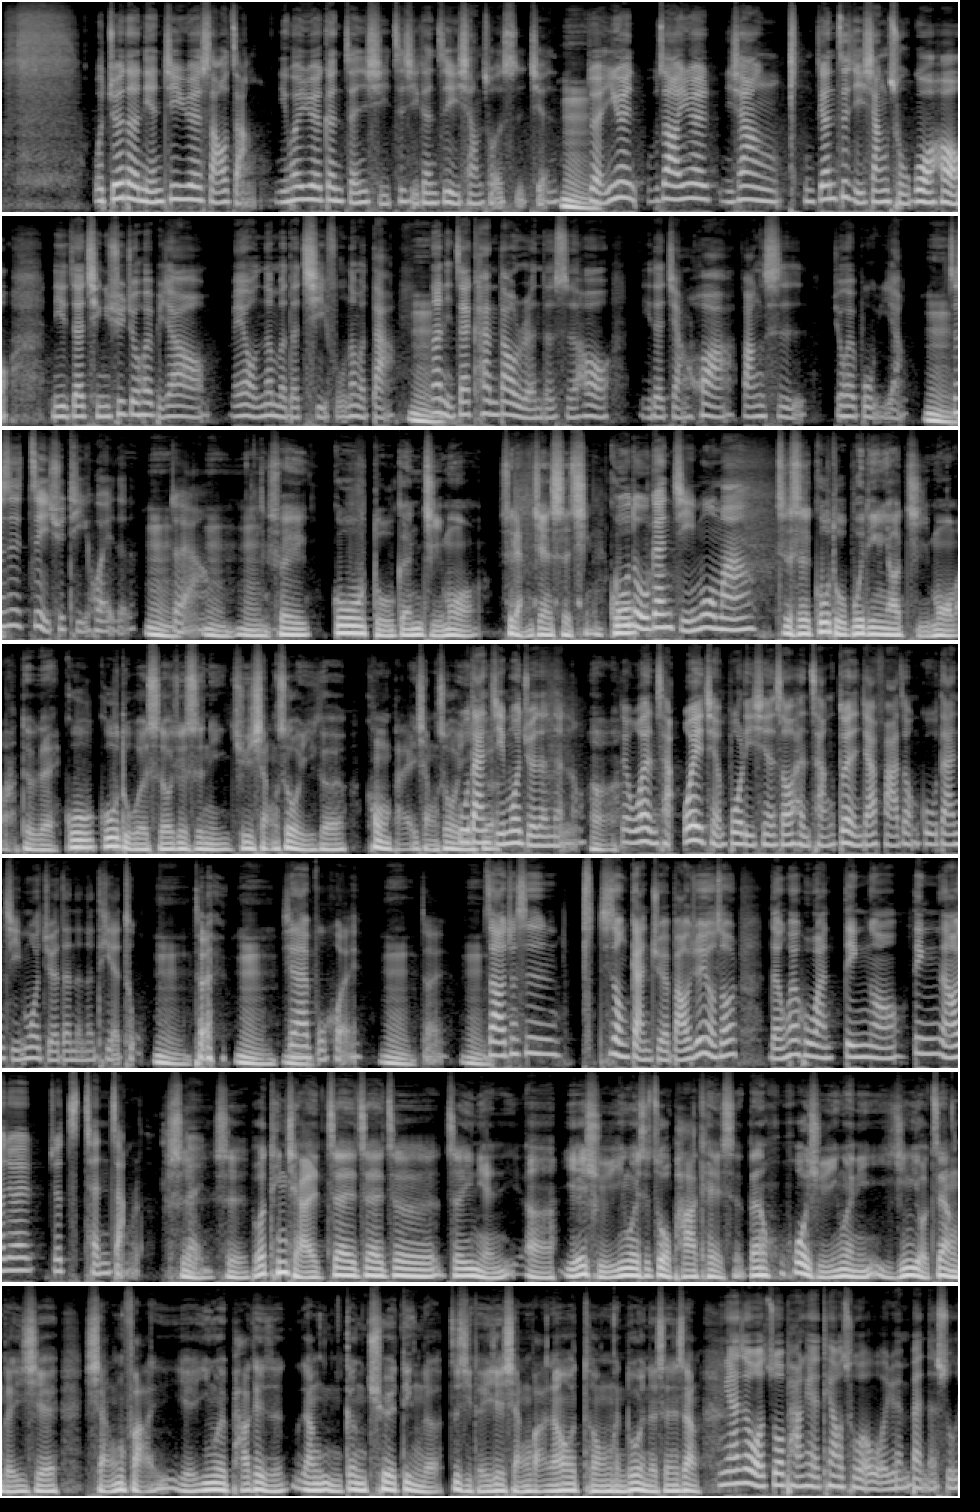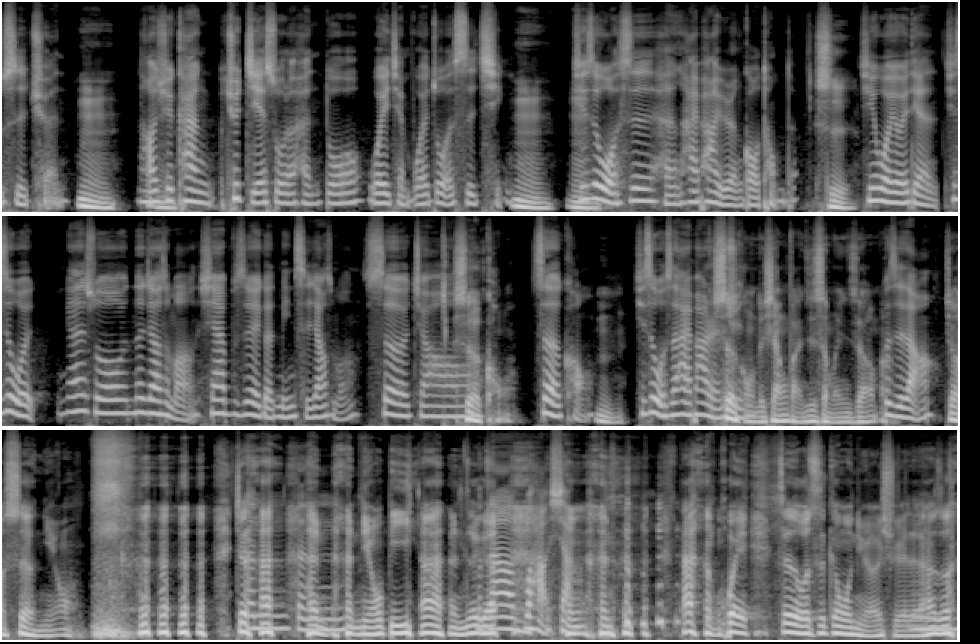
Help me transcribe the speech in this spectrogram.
我觉得年纪越少长，你会越更珍惜自己跟自己相处的时间。嗯，对，因为我不知道，因为你像。你跟自己相处过后，你的情绪就会比较没有那么的起伏那么大。嗯，那你在看到人的时候，你的讲话方式就会不一样。嗯，这是自己去体会的。嗯，对啊。嗯嗯，所以孤独跟寂寞。是两件事情，孤独跟寂寞吗？就是孤独不一定要寂寞嘛，对不对？孤孤独的时候，就是你去享受一个空白，享受一个孤单寂寞觉得冷哦。啊，对我很常，我以前玻璃心的时候，很常对人家发这种孤单寂寞觉得冷的贴图。嗯，对，嗯，现在不会。嗯，对，嗯，不知道就是这种感觉吧。我觉得有时候人会忽然叮哦叮，然后就会就成长了。是是，不过听起来在在这这一年，呃，也许因为是做 Podcast，但或许因为你已经有这样的一些想法，也因为 Podcast 让你更确定了自己的一些想法，然后从很多人的身上，应该是我做 Podcast 跳出了我原本的舒适圈，嗯，然后去看、嗯、去解锁了很多我以前不会做的事情，嗯，嗯。其实我是很害怕与人沟通的，是，其实我有一点，其实我。应该说，那叫什么？现在不是有一个名词叫什么？社交社恐。社恐。嗯，其实我是害怕人。社恐的相反是什么？你知道吗？不知道。叫社牛。就他很很牛逼啊，很这个，不知道不好笑。他很会，这个我是跟我女儿学的。他说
